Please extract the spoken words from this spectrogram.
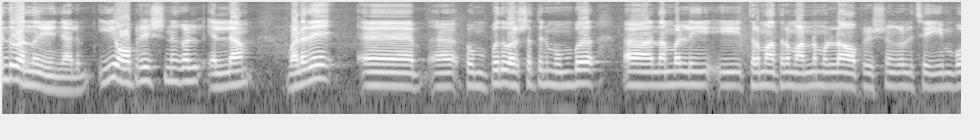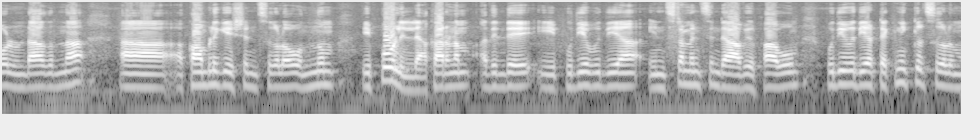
എന്ത് വന്നു കഴിഞ്ഞാലും ഈ ഓപ്പറേഷനുകൾ എല്ലാം വളരെ ഇപ്പോൾ മുപ്പത് വർഷത്തിന് മുമ്പ് നമ്മൾ ഈ ഈ ഇത്രമാത്രം വണ്ണമുള്ള ഓപ്പറേഷനുകൾ ചെയ്യുമ്പോൾ ഉണ്ടാകുന്ന കോംപ്ലിക്കേഷൻസുകളോ ഒന്നും ഇപ്പോഴില്ല കാരണം അതിന്റെ ഈ പുതിയ പുതിയ ഇൻസ്ട്രുമെൻസിന്റെ ആവിർഭാവവും പുതിയ പുതിയ ടെക്നിക്കൽസുകളും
